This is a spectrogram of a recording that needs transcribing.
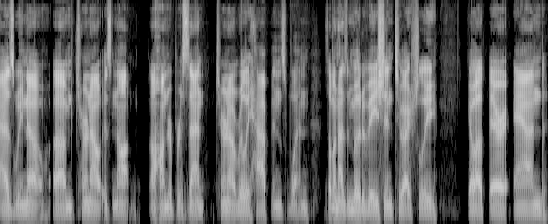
as we know. Um, turnout is not hundred percent. Turnout really happens when someone has a motivation to actually go out there and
